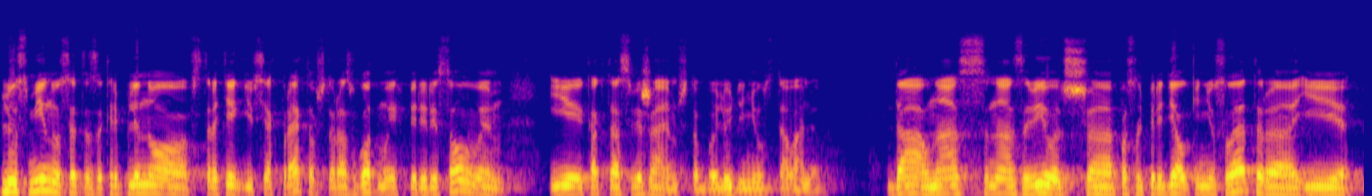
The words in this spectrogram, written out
плюс-минус это закреплено в стратегии всех проектов, что раз в год мы их перерисовываем и как-то освежаем, чтобы люди не уставали. Да, у нас на The Village э, после переделки ньюслеттера и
